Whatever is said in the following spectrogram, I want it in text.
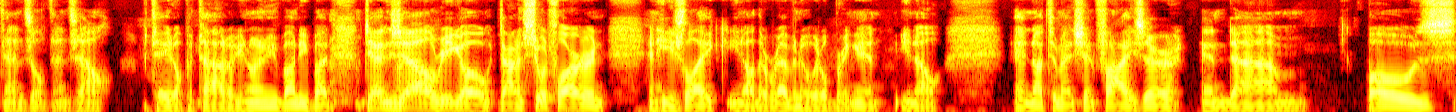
Denzel, Denzel, potato, potato. You know what I mean, Bundy? But Denzel Rigo down in Stuart, Florida, and and he's like, you know, the revenue it'll bring in, you know, and not to mention Pfizer and um, Bose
